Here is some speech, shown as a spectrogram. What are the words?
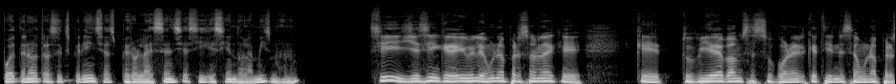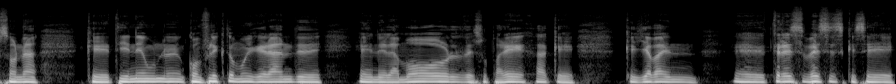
puede tener otras experiencias, pero la esencia sigue siendo la misma, ¿no? Sí, y es increíble una persona que, que tuviera, vamos a suponer que tienes a una persona que tiene un conflicto muy grande en el amor de su pareja, que, que lleva en eh, tres veces que se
